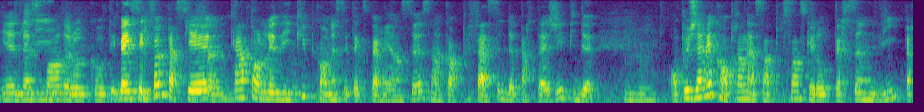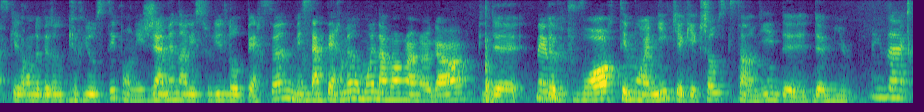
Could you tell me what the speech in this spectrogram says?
Il y a de l'espoir de l'autre côté. Ben, c'est le fun parce que quand on l'a vécu puis qu'on a cette expérience-là, c'est encore plus facile de partager puis de. Mhm. On peut jamais comprendre à 100% ce que l'autre personne vit parce qu'on a besoin de curiosité puis on n'est jamais dans les souliers de l'autre personne, mais ça permet au moins d'avoir un regard puis de, Ben de oui. pouvoir témoigner qu'il y a quelque chose qui s'en vient de, de mieux. Exact.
